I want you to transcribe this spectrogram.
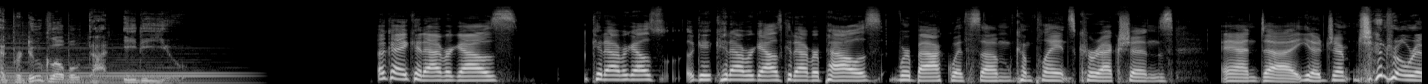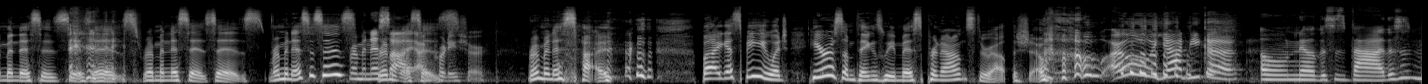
at purdueglobal.edu. Okay, cadaver gals. Cadaver gals, cadaver gals, cadaver pals. We're back with some complaints, corrections, and uh, you know, gem- general reminiscences, reminiscences, reminiscences, reminiscences. I'm pretty sure. Reminisce. but I guess speaking of which, here are some things we mispronounced throughout the show. oh, oh yeah, Nika. oh no, this is bad. This is bad.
